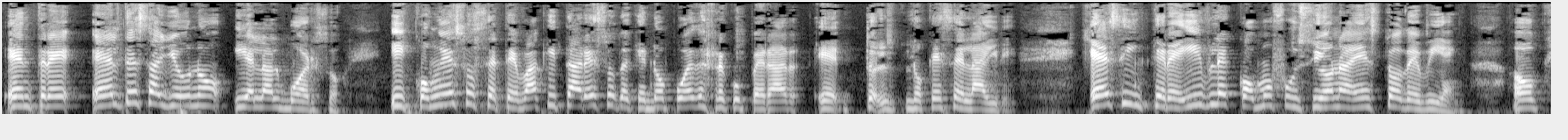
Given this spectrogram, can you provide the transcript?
entre el desayuno y el almuerzo y con eso se te va a quitar eso de que no puedes recuperar eh, lo que es el aire. Es increíble cómo funciona esto de bien, ¿ok?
